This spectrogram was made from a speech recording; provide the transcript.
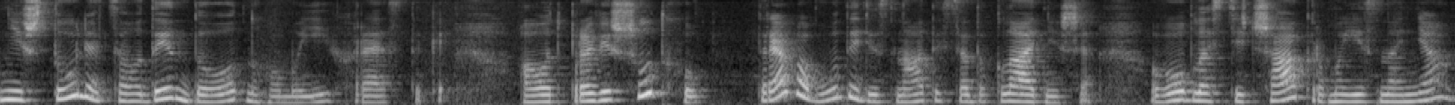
ніж туляться один до одного мої хрестики. А от про вішутху треба буде дізнатися докладніше. В області чакр мої знання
